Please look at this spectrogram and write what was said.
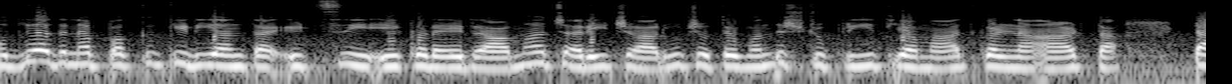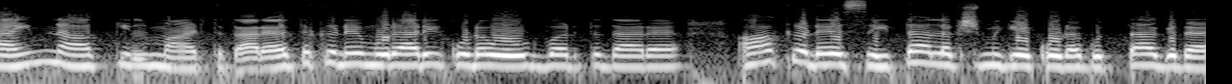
ಮೊದಲು ಅದನ್ನು ಪಕ್ಕಕ್ಕಿಡಿ ಅಂತ ಇಟ್ಸಿ ಈ ಕಡೆ ರಾಮಾಚಾರಿ ಚಾರು ಜೊತೆ ಒಂದಷ್ಟು ಪ್ರೀತಿಯ ಮಾತುಗಳನ್ನ ಆಡ್ತಾ ಟೈಮ್ನ ಕಿಲ್ ಮಾಡ್ತಿದ್ದಾರೆ. ಅದ ಕಡೆ ಮುರಾರಿ ಕೂಡ ಓಡ್ ಬರ್ತಿದ್ದಾರೆ. ಆ ಕಡೆ ಸೀತಾ ಲಕ್ಷ್ಮಿಗೆ ಕೂಡ ಗೊತ್ತಾಗಿದೆ.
